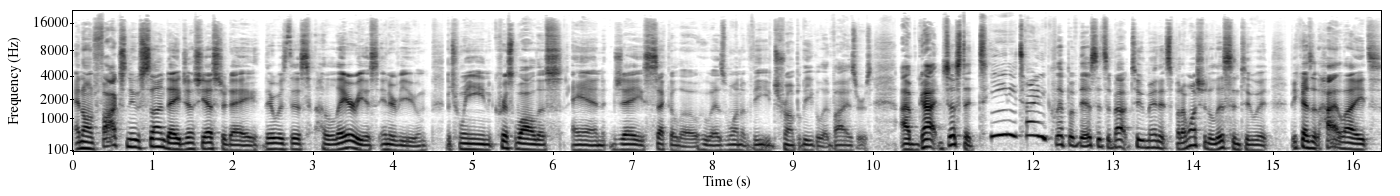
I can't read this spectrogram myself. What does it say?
And on Fox News Sunday just yesterday, there was this hilarious interview between Chris Wallace and Jay Sekulow, who is one of the Trump legal advisors. I've got just a teeny tiny clip of this. It's about two minutes, but I want you to listen to it because it highlights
